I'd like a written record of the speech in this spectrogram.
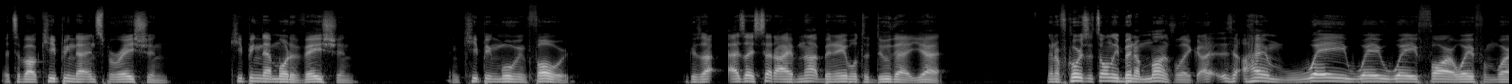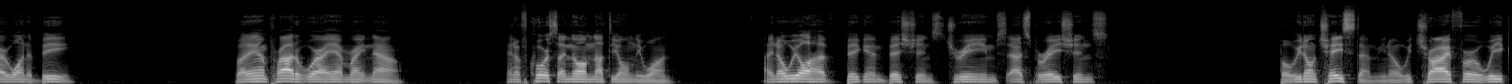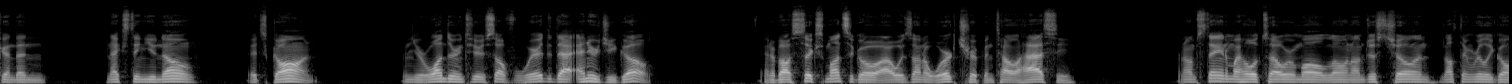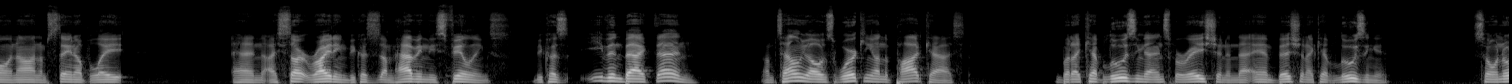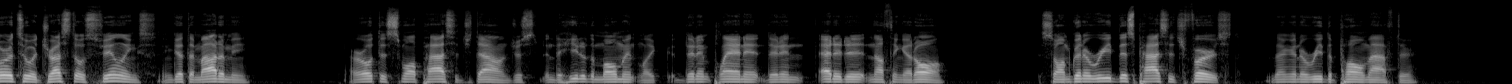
It's about keeping that inspiration, keeping that motivation, and keeping moving forward. Because I, as I said, I have not been able to do that yet. And of course, it's only been a month. Like, I, I am way, way, way far away from where I want to be. But I am proud of where I am right now. And of course, I know I'm not the only one. I know we all have big ambitions, dreams, aspirations. But we don't chase them. You know, we try for a week and then next thing you know, it's gone and you're wondering to yourself, where did that energy go? And about six months ago, I was on a work trip in Tallahassee. And I'm staying in my hotel room all alone. I'm just chilling, nothing really going on. I'm staying up late. And I start writing because I'm having these feelings. Because even back then, I'm telling you, I was working on the podcast. But I kept losing that inspiration and that ambition. I kept losing it. So, in order to address those feelings and get them out of me, I wrote this small passage down just in the heat of the moment, like didn't plan it, didn't edit it, nothing at all. So I'm going to read this passage first, then I'm going to read the poem after.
